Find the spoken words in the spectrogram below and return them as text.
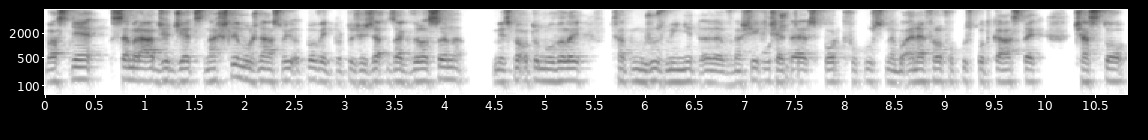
vlastně jsem rád, že Jets našli možná svoji odpověď, protože Zach Wilson, my jsme o tom mluvili, snad můžu zmínit eh, v našich ČT Sport Focus nebo NFL Focus podcastech často,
